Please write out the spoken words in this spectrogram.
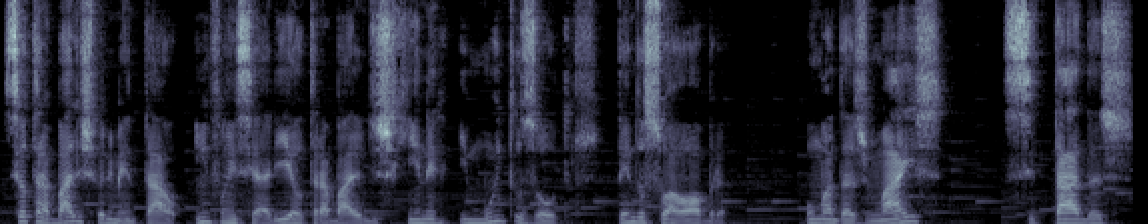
Seu trabalho experimental influenciaria o trabalho de Skinner e muitos outros, tendo sua obra uma das mais citadas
